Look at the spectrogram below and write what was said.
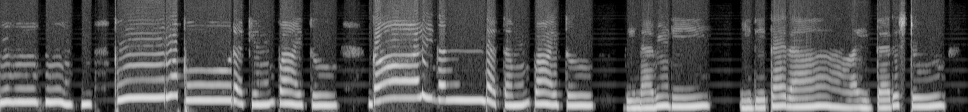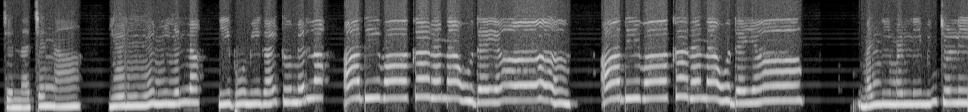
ಹ್ಮ್ ಹ್ಮ್ ಹ್ಮ್. ಪೂರ ಪೂರ ಕೆಂಪಾಯ್ತು. ಗಾಳಿ ಗಂಧ ತಂಪಾಯ್ತು. ದಿನವಿಡೀ ಇದೇ ತರ ಇದ್ದರಷ್ಟು. ಚೆನ್ನ ಚೆನ್ನ ಏಳಿ ಏಳಿ ಎಲ್ಲ ಈ ಭೂಮಿಗಾಯ್ತು ಮೆಲ್ಲ. ಆದಿವಾಕರನ ದಿವಾಕರನ ಉದಯ ಉದಯ ಮಳ್ಳಿ ಮಳ್ಳಿ ಮಿಂಚುಳ್ಳಿ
